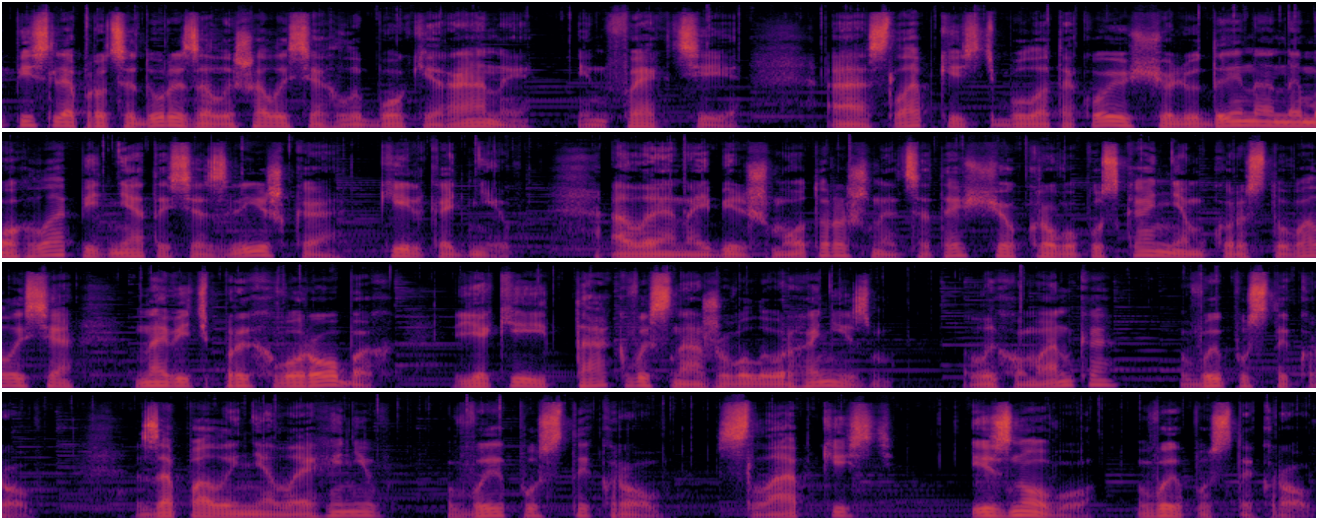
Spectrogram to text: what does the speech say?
після процедури залишалися глибокі рани, інфекції, а слабкість була такою, що людина не могла піднятися з ліжка кілька днів. Але найбільш моторошне це те, що кровопусканням користувалися навіть при хворобах, які й так виснажували організм. Лихоманка випусти кров, запалення легенів випусти кров, слабкість і знову випусти кров.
